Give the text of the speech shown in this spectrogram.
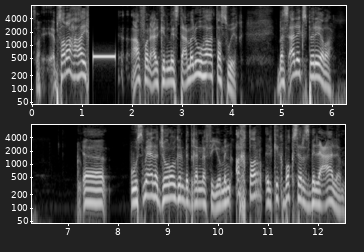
صح, صح. بصراحة هاي عفوا على الكلمة استعملوها تسويق. بس أليكس بيريرا آه وسمعنا جو روجن بتغنى فيه. من أخطر ال kickboxers بالعالم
